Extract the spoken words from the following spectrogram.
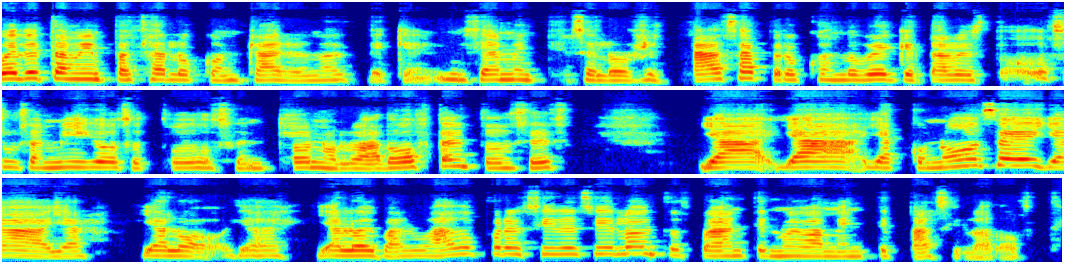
puede también pasar lo contrario, ¿no? De que inicialmente se lo rechaza, pero cuando ve que tal vez todos sus amigos o todo su entorno lo adopta, entonces ya, ya, ya conoce, ya, ya, ya lo, ya, ya lo ha evaluado, por así decirlo, entonces probablemente nuevamente pase y lo adopte.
